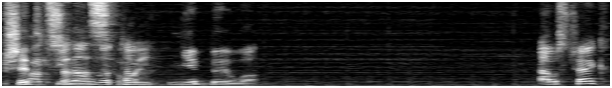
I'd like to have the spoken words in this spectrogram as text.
Przed Patrzę chwilą go tam nie było. Auszczek?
